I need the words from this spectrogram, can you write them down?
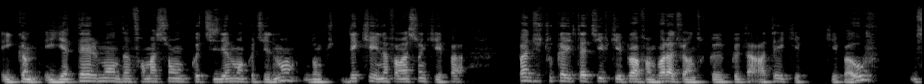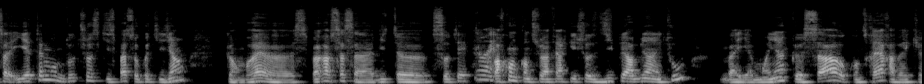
et comme il y a tellement d'informations quotidiennement quotidiennement donc dès qu'il y a une information qui est pas pas du tout qualitative qui est pas enfin voilà tu as un truc que, tu as raté et qui est qui est pas ouf ça il y a tellement d'autres choses qui se passent au quotidien qu'en vrai euh, c'est pas grave ça ça va vite euh, sauter. Par contre quand tu vas faire quelque chose d'hyper bien et tout bah il y a moyen que ça au contraire avec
